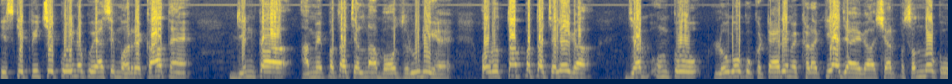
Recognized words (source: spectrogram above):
इसके पीछे कोई ना कोई ऐसे महरक़ात हैं जिनका हमें पता चलना बहुत ज़रूरी है और वो तब पता चलेगा जब उनको लोगों को कटहरे में खड़ा किया जाएगा शरपसंदों को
